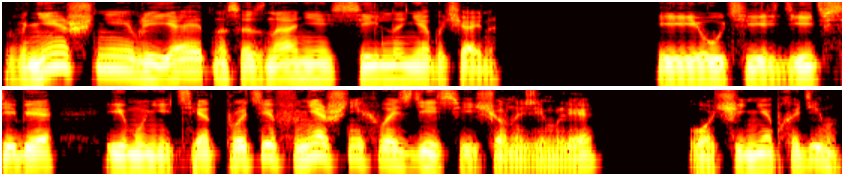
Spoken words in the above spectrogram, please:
внешнее влияет на сознание сильно необычайно. И утвердить в себе иммунитет против внешних воздействий еще на Земле очень необходимо.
